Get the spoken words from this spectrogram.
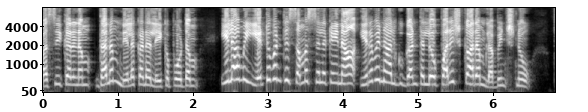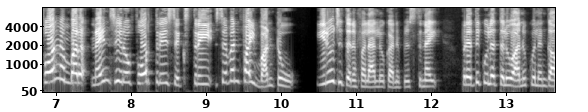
వశీకరణం ధనం నిలకడ లేకపోవటం. ఇలా మీ ఎటువంటి సమస్యలకైనా ఇరవై నాలుగు గంటల్లో పరిష్కారం లభించును. Phone number nine zero four three six three seven five one two. ఈరోజు తన ఫలాలు కనిపిస్తున్నాయి. ప్రతికూలతలు అనుకూలంగా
